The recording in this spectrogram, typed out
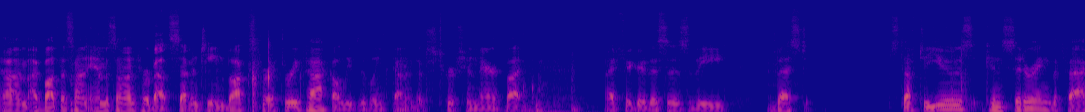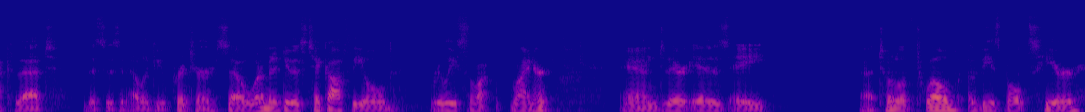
um, I bought this on Amazon for about 17 bucks for a three pack. I'll leave the link down in the description there, but I figure this is the best stuff to use considering the fact that this is an Elegoo printer. So what I'm going to do is take off the old release li liner and there is a, a total of 12 of these bolts here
